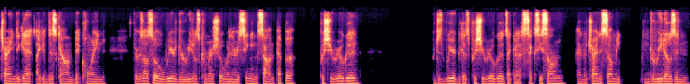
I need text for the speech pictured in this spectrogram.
trying to get like a discount on Bitcoin. There was also a weird Doritos commercial where they were singing Salt-N-Pepa, Push It Real Good, which is weird because Push It Real Good's like a sexy song, and they're trying to sell me Doritos and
